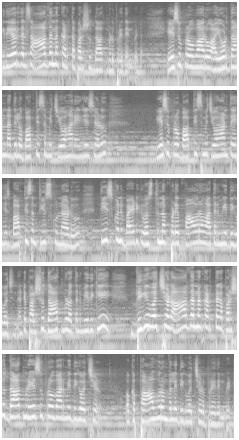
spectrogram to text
ఇది ఎవరు తెలుసా? ఆదరణకర్త పరిశుద్ధాత్ముడు ప్రియదేని బిడ్డ. యేసుప్రభు వారు ఆ యోర్దాన్ నదిలో బాప్తిసం ఇచ్చి యోహాన్ ఏం చేశాడు? యేసుప్రభు బాప్తిసం ఇచ్చి యోహాన్తో ఏం చేసి బాప్తిసం తీసుకున్నాడు. తీసుకుని బయటికి వస్తున్నప్పుడే పావురం అతని మీద దిగి వచ్చింది. అంటే పరిశుద్ధాత్ముడు అతని మీదకి దిగి వచ్చాడు. ఆదరణకర్తగా పరిశుద్ధాత్ముడు యేసుప్రభు వారి మీద దిగి వచ్చాడు. ఒక పావురం వల్లే దిగి వచ్చాడు ప్రియదిని బిడ్డ.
